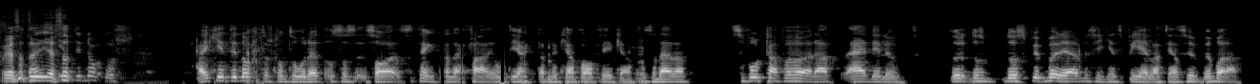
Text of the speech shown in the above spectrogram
Och jag satt, jag gick in satt, till doktors... Han gick in till doktorskontoret och så, så, så tänkte han där, fan jag har ont i hjärtat, nu kan jag ta trekant. Och så han, så fort han får höra att, nej det är lugnt, då, då, då börjar musiken spelas i hans huvud bara.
